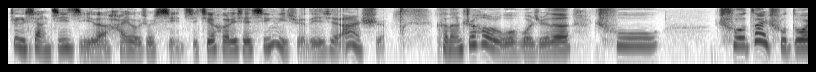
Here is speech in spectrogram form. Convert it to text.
正向积极的，还有就是结合了一些心理学的一些暗示，可能之后我我觉得出出再出多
